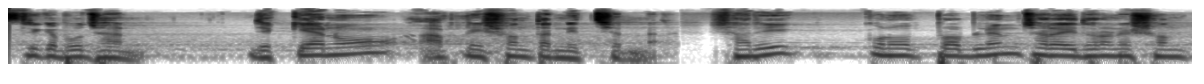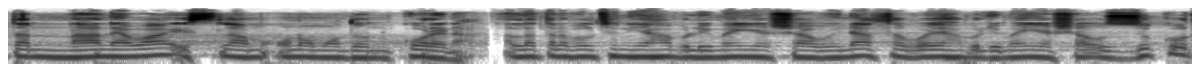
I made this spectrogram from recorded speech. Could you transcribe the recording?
স্ত্রীকে বোঝান যে কেন আপনি সন্তান নিচ্ছেন না। শারীরিক কোনো প্রবলেম ছাড়া এই ধরনের সন্তান না নেওয়া ইসলাম অনুমোদন করে না। আল্লাহ তালা বলছেন, ইয়াহাবুলি মাইয়া শাহ উইনাথা ওয়াহাবুলি মাইয়া শাহ উজ্জুকুর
